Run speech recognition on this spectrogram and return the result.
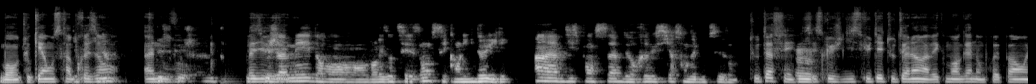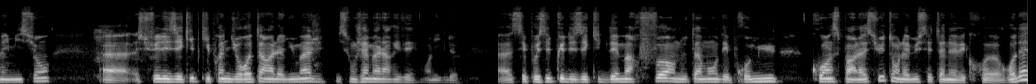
Bon, en tout cas, on sera présent à nouveau. jamais dans, dans les autres saisons, c'est qu'en Ligue 2, il est indispensable de réussir son début de saison. Tout à fait. Mm. C'est ce que je discutais tout à l'heure avec Morgan en préparant l'émission. Euh, je fais les équipes qui prennent du retard à l'allumage, ils sont jamais à l'arrivée en Ligue 2. Euh, c'est possible que des équipes démarrent fort, notamment des promus coincent par la suite. On l'a vu cette année avec Rodez,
